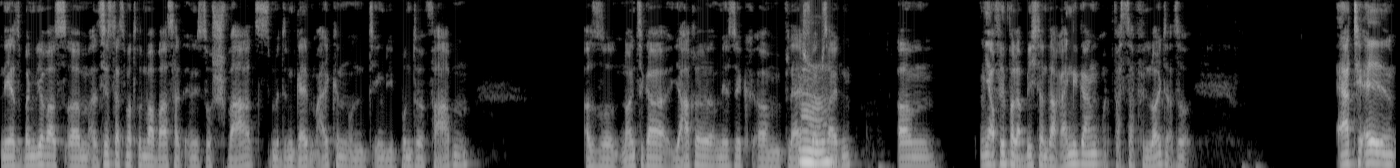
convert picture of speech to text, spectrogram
Nee, also bei mir war es, ähm, als ich das letzte Mal drin war, war es halt irgendwie so schwarz mit dem gelben Icon und irgendwie bunte Farben. Also so 90er Jahre mäßig ähm, Flash-Webseiten. Ähm, Ja, auf jeden Fall, bin ich dann da reingegangen und was da für Leute, also RTL,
